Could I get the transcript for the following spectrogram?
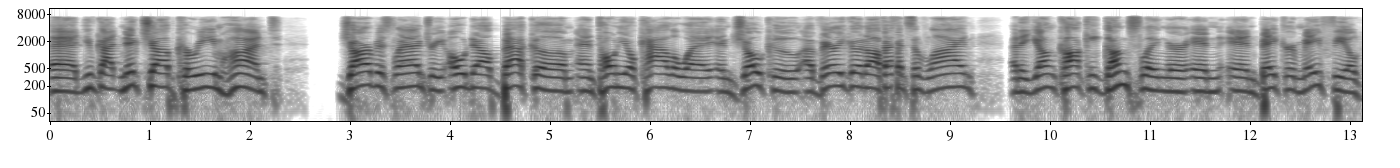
and you've got Nick Chubb, Kareem Hunt, Jarvis Landry, Odell Beckham, Antonio Callaway, and Njoku, a very good offensive line, and a young cocky gunslinger in in Baker Mayfield.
